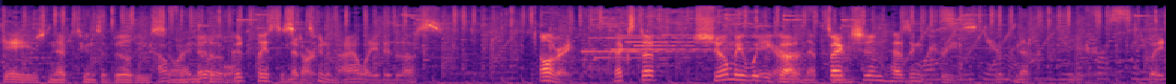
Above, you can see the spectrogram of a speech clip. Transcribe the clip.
gauge Neptune's abilities How so I know a good place to start. Neptune annihilated us. Alright, next up, show me what Hey, you got. Neptune. affection has increased with Neptune. Wait,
